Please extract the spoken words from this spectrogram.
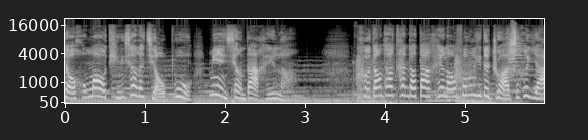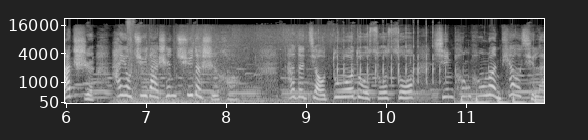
小红帽停下了脚步，面向大黑狼。可当他看到大黑狼锋利的爪子和牙齿，还有巨大身躯的时候，他的脚哆哆嗦嗦，心砰砰乱跳起来。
